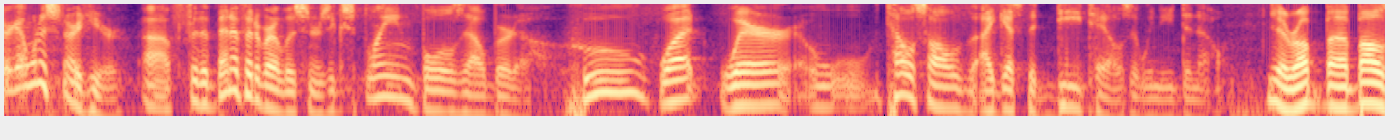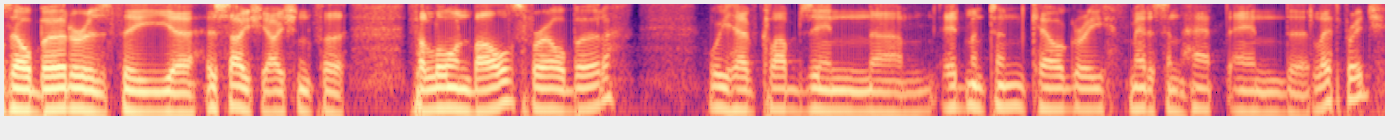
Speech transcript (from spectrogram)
Derek, I want to start here. Uh, for the benefit of our listeners, explain Bowls Alberta. Who, what, where? Tell us all, I guess, the details that we need to know. Yeah, Rob. Uh, Bowls Alberta is the uh, association for, for lawn bowls for Alberta. We have clubs in um, Edmonton, Calgary, Medicine Hat, and uh, Lethbridge.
